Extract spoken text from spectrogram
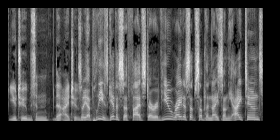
YouTubes and the iTunes. So yeah, please give us a five star review. Write us up something nice on the iTunes.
